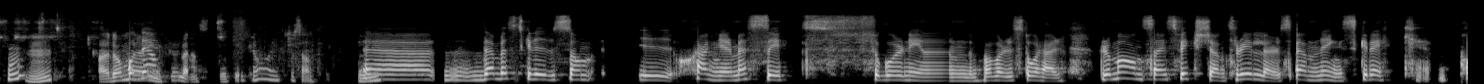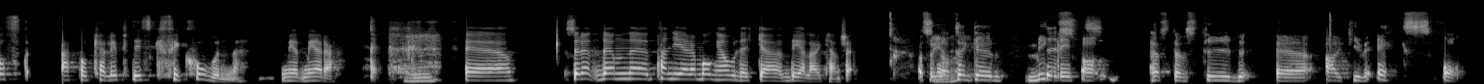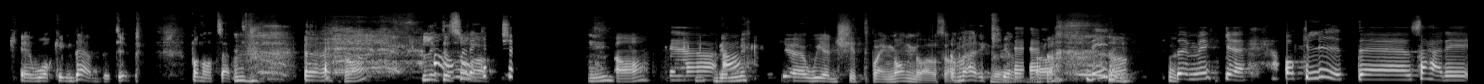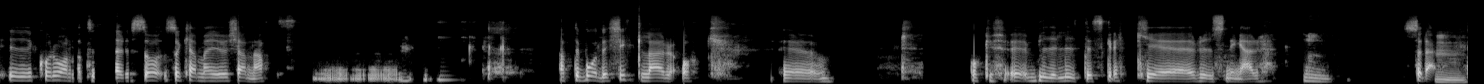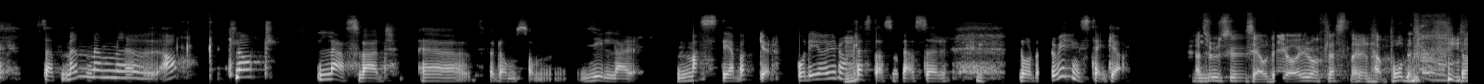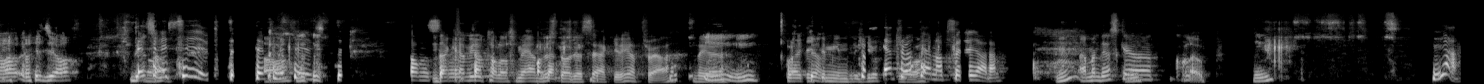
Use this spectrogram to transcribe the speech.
Mm. Mm. Ja, de har och jag den... inte läst, det kan vara intressant. Mm. Eh, den beskrivs som i genremässigt så går den in, vad var det står här? Roman, science fiction, thriller, spänning, skräck, postapokalyptisk fiktion med mera. Mm. Eh, så den, den, eh, tangerar många olika delar kanske. Alltså jag mm. tänker mix Tidigt. av Hästens tid, eh, Arkiv X och eh, Walking Dead typ. På något sätt. Mm. Eh, ja. Lite ja, så. Mm. Ja, det är mycket weird shit på en gång då alltså. Verkligen. Ja. Det är jättemycket. Och lite så här i, i coronatider så, så kan man ju känna att, mm, att det både kittlar och eh, och eh, blir lite skräckrysningar. Mm. Sådär. Mm. Så att, men men eh, ja, klart läsvärd eh, för de som gillar mastiga böcker. Och det gör ju de mm. flesta som läser Lord of the Rings, tänker jag. Jag tror du skulle säga, och det gör ju de flesta i den här podden. ja, ja. Definitivt. Definitivt. Ja. Där kan vi uttala oss med ännu större säkerhet, tror jag. Det är mm, mm. lite mindre grupp. Jag tror att det är något för dig, Adam. Mm, ja, men det ska jag kolla upp. Mm. Ja.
